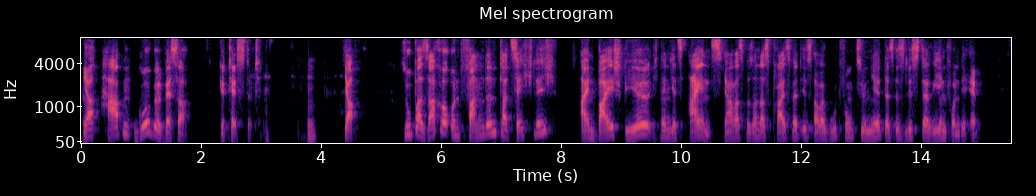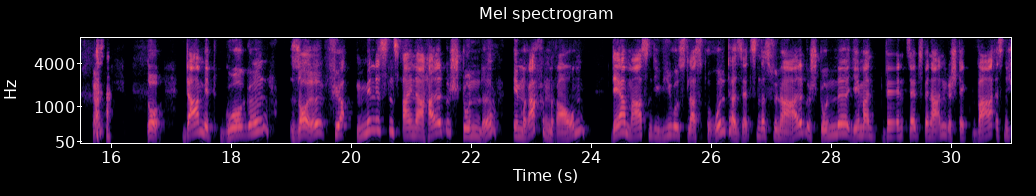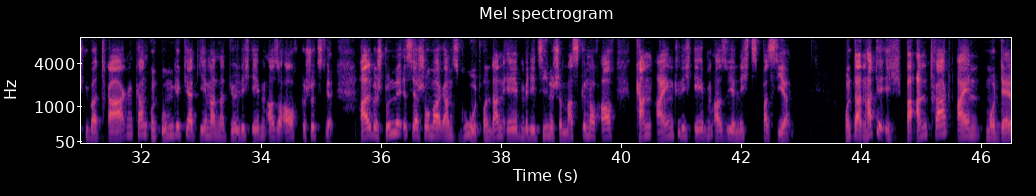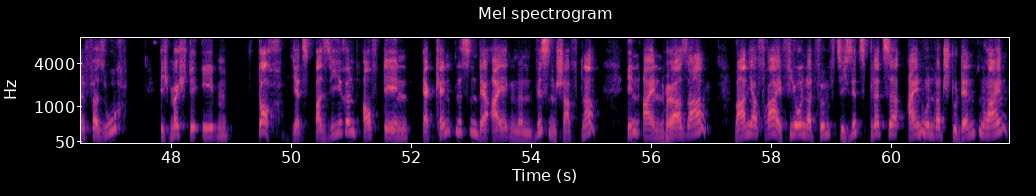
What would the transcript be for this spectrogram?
Ja, haben Gurgelwässer getestet. Mhm. Ja, super Sache und fanden tatsächlich ein Beispiel, ich nenne jetzt eins, ja, was besonders preiswert ist, aber gut funktioniert, das ist Listerin von DM. Ja? so, damit gurgeln soll für mindestens eine halbe Stunde im Rachenraum dermaßen die Viruslast runtersetzen, dass für eine halbe Stunde jemand, wenn, selbst wenn er angesteckt war, es nicht übertragen kann und umgekehrt jemand natürlich eben also auch geschützt wird. Halbe Stunde ist ja schon mal ganz gut und dann eben medizinische Maske noch auf, kann eigentlich eben also hier nichts passieren. Und dann hatte ich beantragt einen Modellversuch. Ich möchte eben doch jetzt basierend auf den Erkenntnissen der eigenen Wissenschaftler in einen Hörsaal, waren ja frei, 450 Sitzplätze, 100 Studenten rein.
